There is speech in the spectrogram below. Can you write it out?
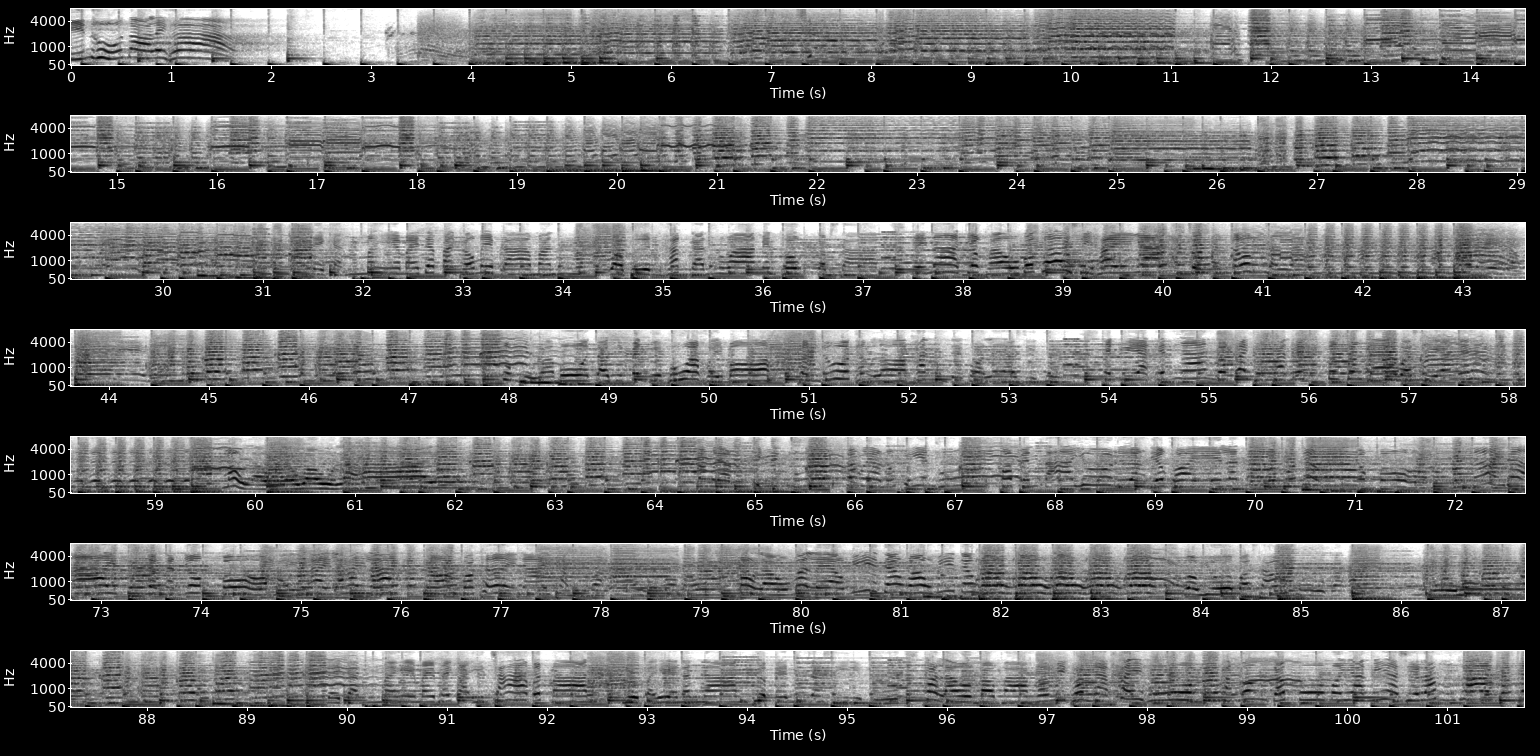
nhìn hù เขาบ่เคยสิให้ยากจนมันนกจังสุมผัวโมเจ้าสิเป็นคือผัวคอยบอฉันดูทั้งหล่อคันได้พอแล้วสิ ที่ผูกก็เราเป่าปากก็มีคนอยากใส่หูทั้งองกับปูมอยานเมียสิรำคาญ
